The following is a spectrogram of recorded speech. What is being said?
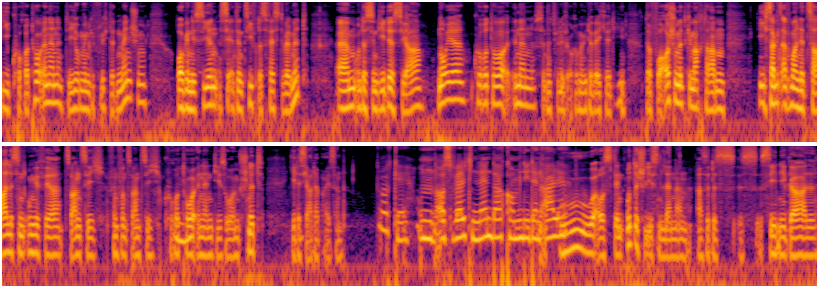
die KuratorInnen, die jungen geflüchteten Menschen, organisieren sehr intensiv das Festival mit. Ähm, und das sind jedes Jahr neue KuratorInnen. Es sind natürlich auch immer wieder welche, die davor auch schon mitgemacht haben. Ich sage jetzt einfach mal eine Zahl, es sind ungefähr 20, 25 KuratorInnen, die so im Schnitt jedes Jahr dabei sind. Okay. Und aus welchen Ländern kommen die denn alle? Uh, aus den unterschiedlichsten Ländern. Also das ist Senegal,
